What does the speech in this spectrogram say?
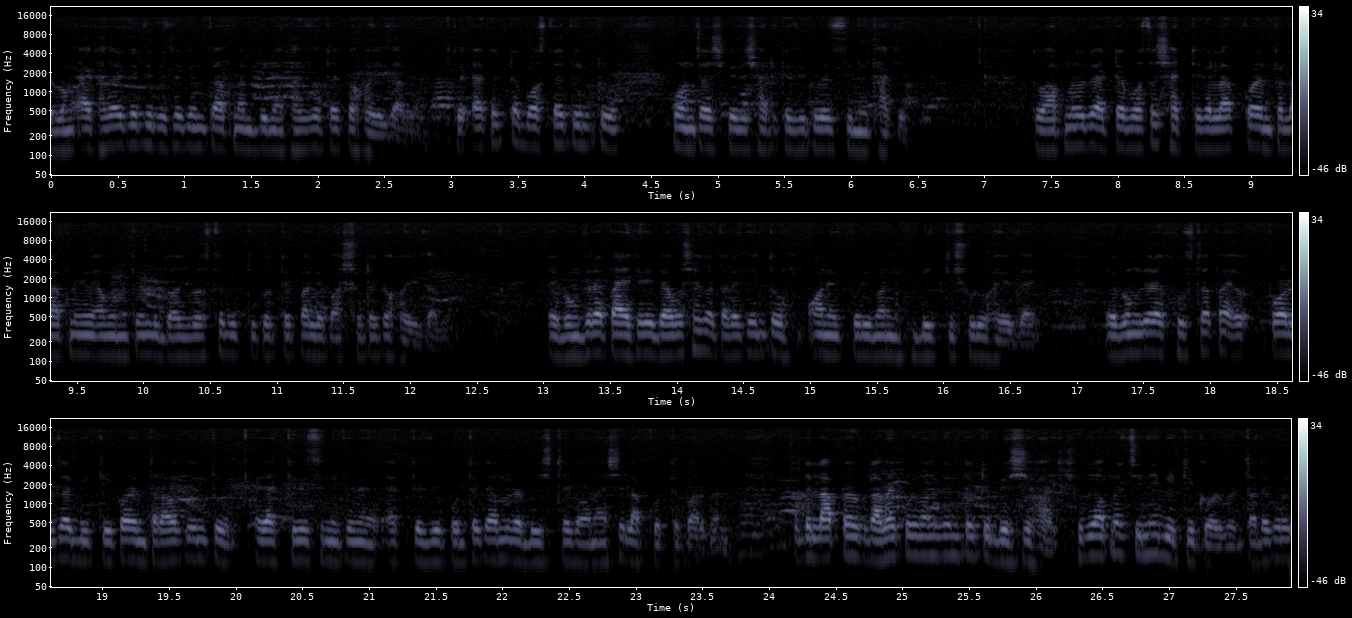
এবং এক হাজার কেজি বেচলে কিন্তু আপনার দিন এক হাজার টাকা হয়ে যাবে। তো এক একটা বস্তায় কিন্তু পঞ্চাশ কেজি, ষাট কেজি করে চিনি থাকে। তো আপনি যদি একটা বস্তা ষাট টাকা লাভ করেন, তাহলে আপনি এমন কিন্তু দশ বস্তা বিক্রি করতে পারলে পাঁচশো টাকা হয়ে যাবে। এবং যারা পাইকারি ব্যবসা করে, তারা কিন্তু অনেক পরিমাণ বিক্রি শুরু হয়ে যায়। এবং যারা খুচরা পর্যায়ে বিক্রি করেন, তারাও কিন্তু এক কেজি চিনি কিনে এক কেজি উপর থেকে আপনারা বিশ থেকে অনায়াসে লাভ করতে পারবেন। তাদের লাভটা, লাভের পরিমাণ কিন্তু একটু বেশি হয়। শুধু আপনি চিনি বিক্রি করবেন, তাতে কোনো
